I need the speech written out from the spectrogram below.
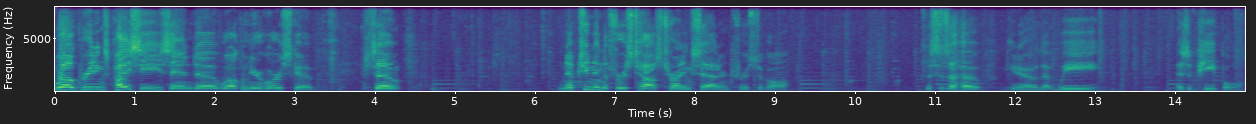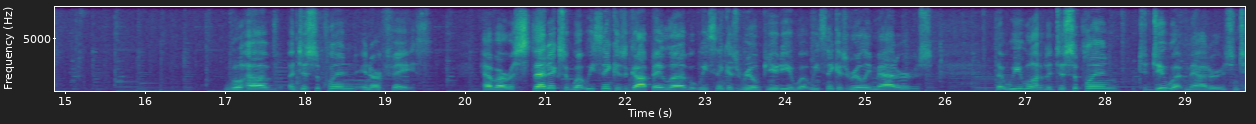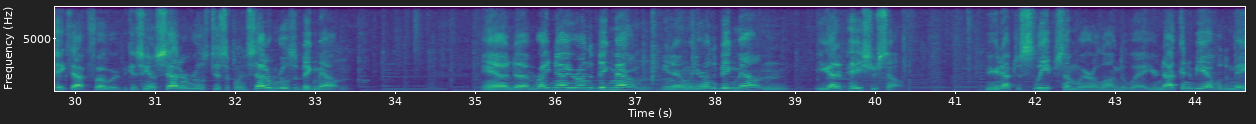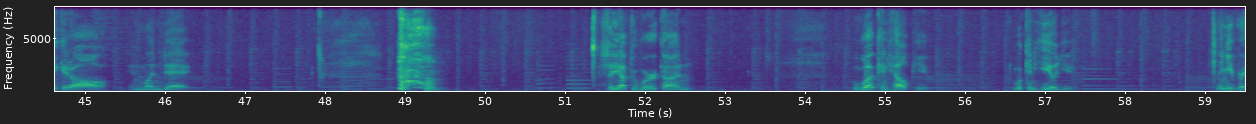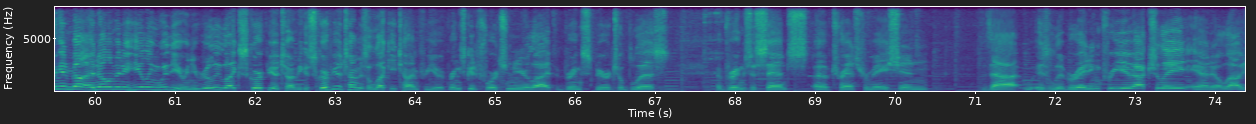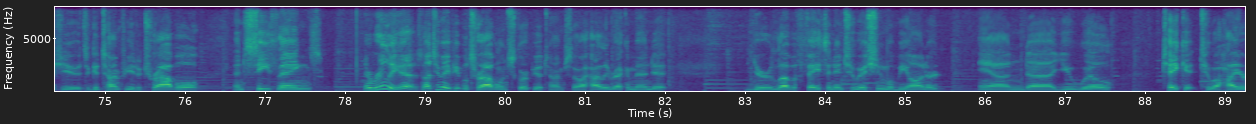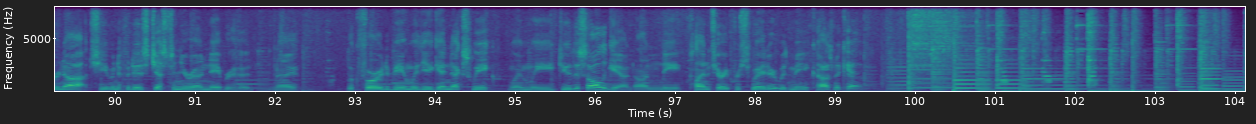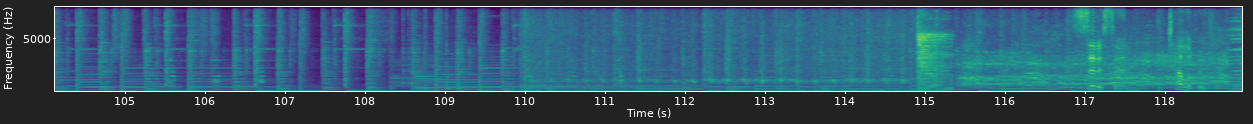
Well, greetings, Pisces, and uh, welcome to your horoscope. So, Neptune in the first house trining Saturn, first of all. This is a hope, you know, that we as a people will have a discipline in our faith, have our aesthetics of what we think is agape love, what we think is real beauty, and what we think is really matters, that we will have the discipline to do what matters and take that forward. Because, you know, Saturn rules discipline. Saturn rules a big mountain. And um, right now you're on the big mountain. You know, when you're on the big mountain, you got to pace yourself. You're going to have to sleep somewhere along the way. You're not going to be able to make it all in one day. so you have to work on what can help you, what can heal you. And you bring in an element of healing with you, and you really like Scorpio time because Scorpio time is a lucky time for you. It brings good fortune in your life, it brings spiritual bliss, it brings a sense of transformation that is liberating for you, actually, and it allows you, it's a good time for you to travel and see things. It really is. Not too many people travel in Scorpio time, so I highly recommend it. Your love of faith and intuition will be honored, and uh, you will take it to a higher notch, even if it is just in your own neighborhood. And I look forward to being with you again next week when we do this all again on the Planetary Persuader with me, Kozmic Kev. Citizen television.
